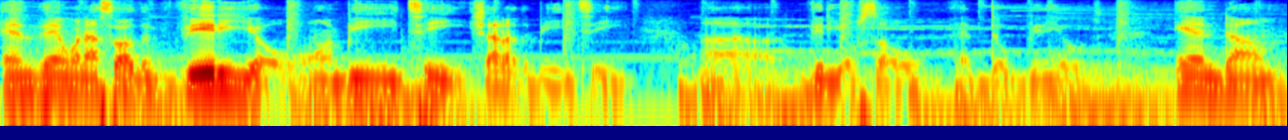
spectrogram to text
And then when I saw the video on BET, shout out to BET, uh, Video Soul had dope videos, and um,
